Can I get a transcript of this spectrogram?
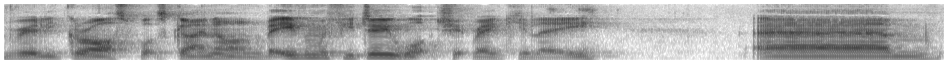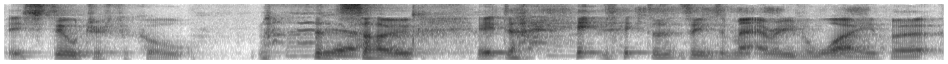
really grasp what's going on. But even if you do watch it regularly, um, it's still difficult. Yeah. so it, it doesn't seem to matter either way. But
